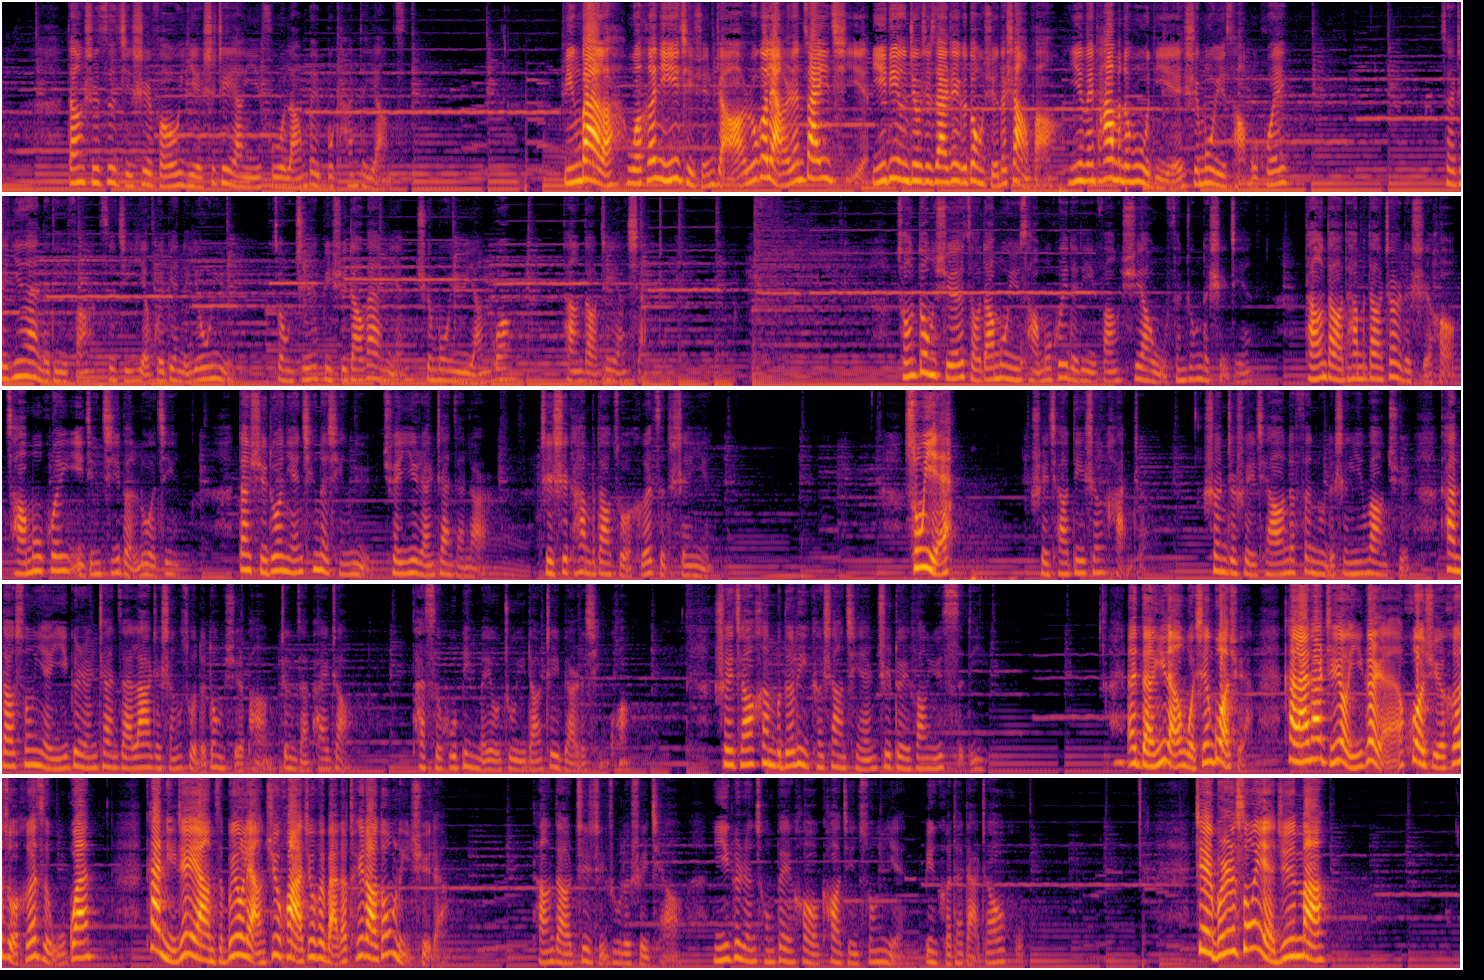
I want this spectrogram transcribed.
当时自己是否也是这样一副狼狈不堪的样子？明白了，我和你一起寻找。如果两个人在一起，一定就是在这个洞穴的上方，因为他们的目的是沐浴草木灰。在这阴暗的地方，自己也会变得忧郁。总之，必须到外面去沐浴阳光。唐导这样想着，从洞穴走到沐浴草木灰的地方需要五分钟的时间。唐导他们到这儿的时候，草木灰已经基本落尽，但许多年轻的情侣却依然站在那儿，只是看不到左和子的身影。松野，水桥低声喊着，顺着水桥那愤怒的声音望去，看到松野一个人站在拉着绳索的洞穴旁，正在拍照。他似乎并没有注意到这边的情况。水桥恨不得立刻上前置对方于死地。哎，等一等，我先过去。看来他只有一个人，或许和佐和子无关。看你这样子，不用两句话就会把他推到洞里去的。唐岛制止住了水桥，一个人从背后靠近松野，并和他打招呼。这不是松野君吗？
